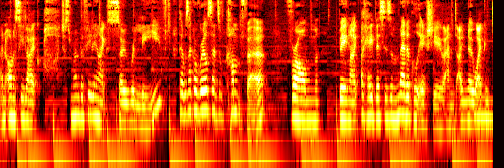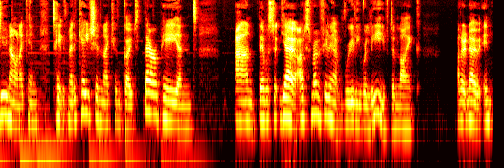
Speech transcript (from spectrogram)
And honestly, like, I just remember feeling like so relieved. There was like a real sense of comfort from being like, okay, this is a medical issue and I know what I can do mm. now and I can take this medication and I can go to therapy and and there was just, yeah, I just remember feeling like really relieved and like I don't know, in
